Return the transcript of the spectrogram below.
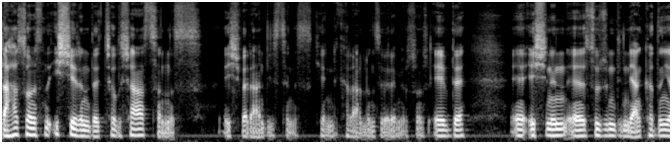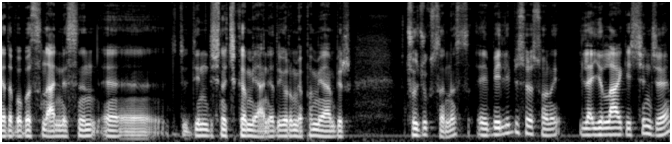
daha sonrasında iş yerinde çalışansanız, işveren değilseniz, kendi kararlarınızı veremiyorsunuz. Evde e, eşinin e, sözünü dinleyen kadın ya da babasının, annesinin e, din dışına çıkamayan ya da yorum yapamayan bir çocuksanız e, belli bir süre sonra ile yıllar geçince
